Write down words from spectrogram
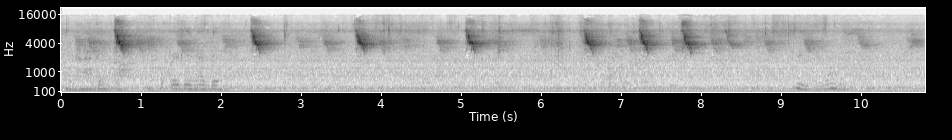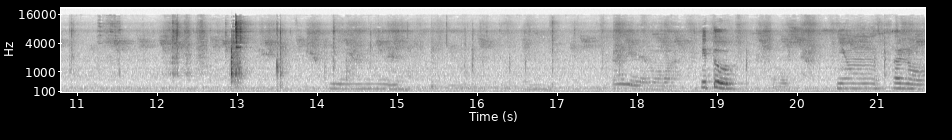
Tingnan natin to. Baka pwede na din. Ayun. Yay. Ito, yung ano,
